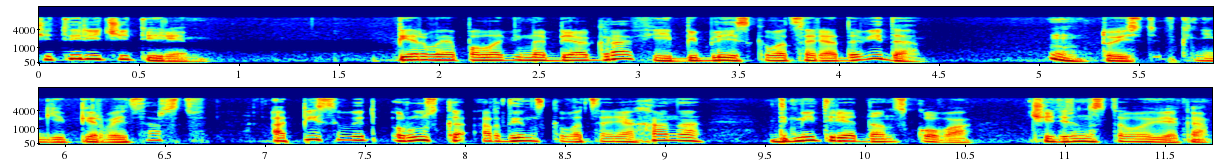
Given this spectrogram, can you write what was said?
4.4. Первая половина биографии библейского царя Давида, то есть в книге «Первое царств», описывает русско-ордынского царя хана Дмитрия Донского XIV века.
